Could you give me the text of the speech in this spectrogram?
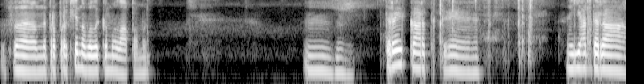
з непропорційно великими лапами. Угу. Три картки ядра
